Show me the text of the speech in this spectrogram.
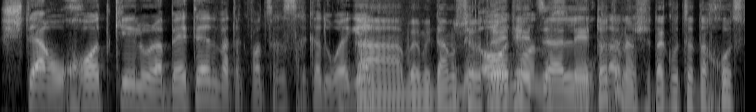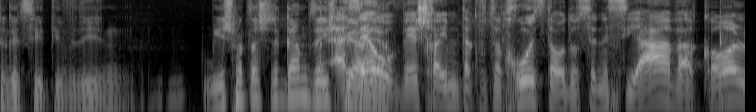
שתי ארוחות כאילו לבטן, ואתה כבר צריך לשחק כדורגל. אה, במידה מסוימת ראיתי את זה על אה. טוטנאם, שהייתה קבוצת החוץ נגד סיטי, ויש מצב שגם זה אז השפיע עליה. זהו, ויש לך, אם אתה קבוצת חוץ, אתה עוד עושה נסיעה והכל,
